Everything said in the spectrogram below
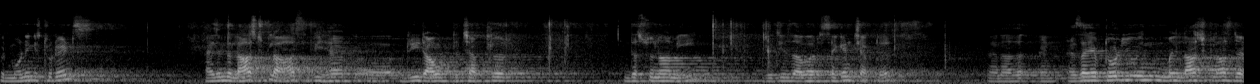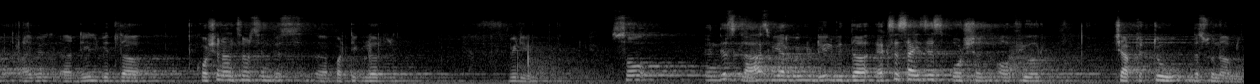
Good morning students. As in the last class we have uh, read out the chapter the tsunami which is our second chapter and, uh, and as I have told you in my last class that I will uh, deal with the question answers in this uh, particular video. So in this class we are going to deal with the exercises portion of your chapter 2 the tsunami.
